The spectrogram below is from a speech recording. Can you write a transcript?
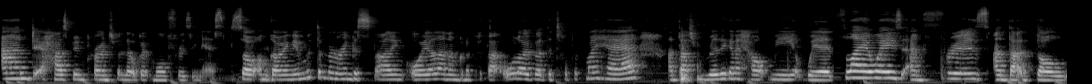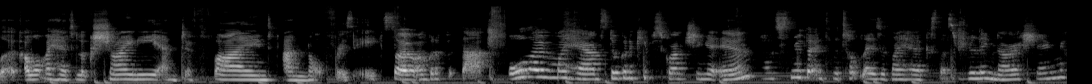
and it has been prone to a little bit more frizziness. So I'm going in with the Moringa styling oil and I'm going to put that all over the top of my hair and that's really going to help me with flyaways and frizz and that dull look. I want my hair to look shiny and defined and not frizzy. So I'm going to put that all over my hair. I'm still going to keep scrunching it in. I'll smooth that into the top layers of my hair because that's really nourishing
